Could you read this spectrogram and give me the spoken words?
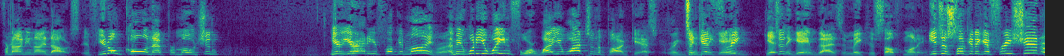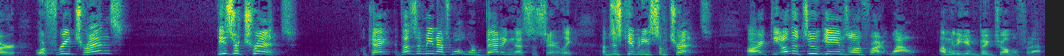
for $99. If you don't call on that promotion, you're, you're out of your fucking mind. I mean, what are you waiting for? Why are you watching the podcast? Right, to get, in get the free? game, get to- in the game, guys, and make yourself money. you just looking to get free shit or, or free trends? These are trends. Okay? It doesn't mean that's what we're betting necessarily. I'm just giving you some trends. All right? The other two games on Friday. Wow. I'm going to get in big trouble for that.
